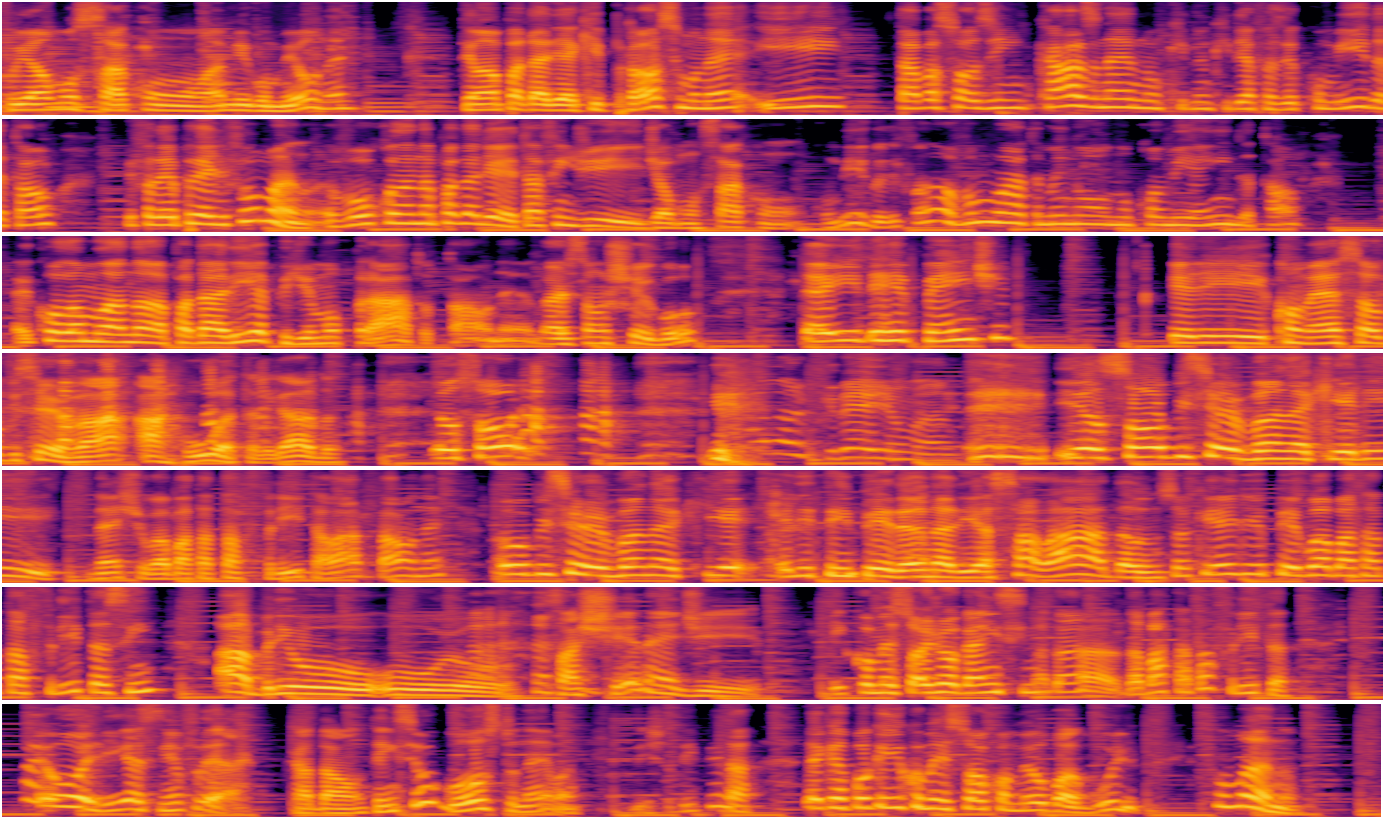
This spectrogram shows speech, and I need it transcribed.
Fui almoçar com um amigo meu, né? Tem uma padaria aqui próximo, né? E tava sozinho em casa, né? Não, não queria fazer comida e tal. E falei pra ele, ele falou, mano, eu vou colar na padaria, tá afim de, de almoçar com, comigo? Ele falou, não, vamos lá, também não, não comi ainda tal. Aí colamos lá na padaria, pedimos o prato tal, né? O garçom chegou. E aí, de repente, ele começa a observar a rua, tá ligado? Eu só. Eu não creio, mano. E eu só observando aqui ele, né? Chegou a batata frita lá tal, né? Observando aqui ele temperando ali a salada, não sei o que. Ele pegou a batata frita assim, abriu o, o sachê, né? De. E começou a jogar em cima da, da batata frita. Aí eu olhei assim, eu falei, ah, cada um tem seu gosto, né, mano? Deixa eu temperar. Daqui a pouco ele começou a comer o bagulho. Falei, mano,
